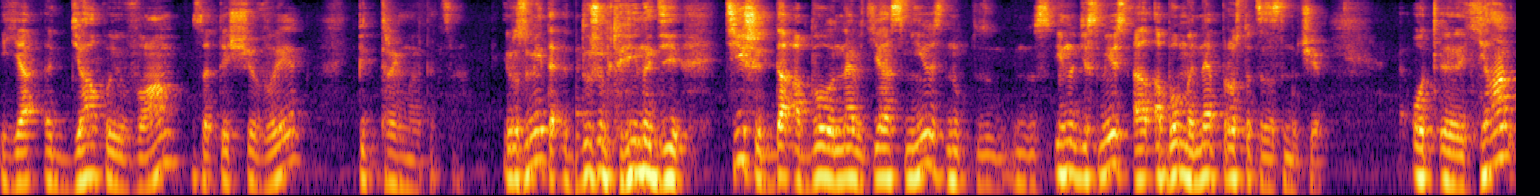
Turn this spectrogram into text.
І я дякую вам за те, що ви підтримуєте це. І розумієте, дуже мене іноді тішить, да, або навіть я сміюсь, ну іноді сміюсь, або мене просто це засмучує. От е, я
